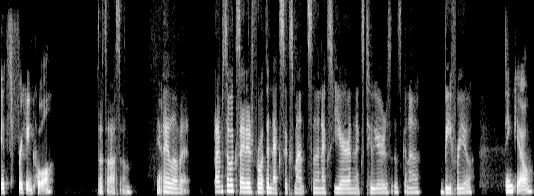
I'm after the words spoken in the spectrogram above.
it's freaking cool. That's awesome. Yeah. I love it. I'm so excited for what the next six months and the next year and the next two years is going to be for you. Thank you.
